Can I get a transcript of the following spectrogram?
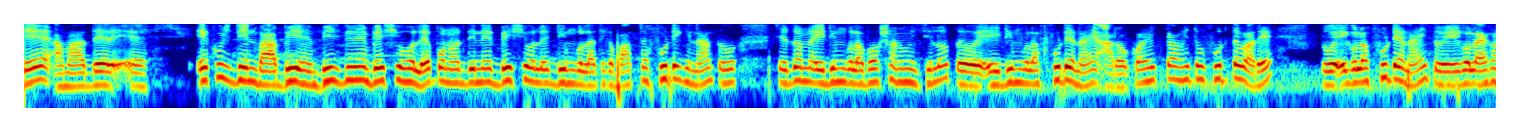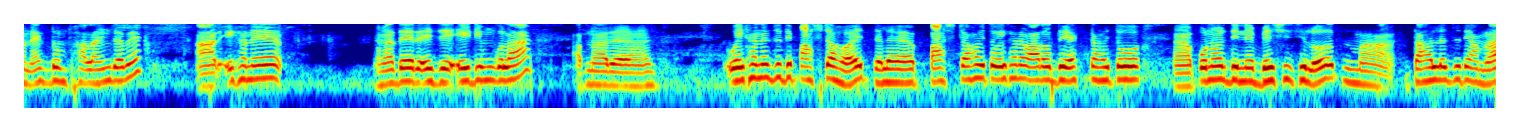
যে আমাদের একুশ দিন বা বিশ দিনের বেশি হলে, পনেরো দিনের বেশি হলে ডিমগুলা থেকে বাচ্চা ফুটে কিনা, তো সেজন্য এই ডিমগুলা বসানো হয়েছিল। তো এই ডিমগুলা ফুটে নাই আরও কয়েকটা হয়তো ফুটতে পারে, তো এগুলা ফুটে নাই, তো এগুলো এখন একদম ফালাইন যাবে। আর এখানে আমাদের এই যে এই ডিমগুলা আপনার ওইখানে যদি পাঁচটা হয়, তাহলে পাঁচটা হয়তো ওইখানে আরও দু একটা হয়তো পনেরো দিনের বেশি ছিল। তাহলে যদি আমরা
